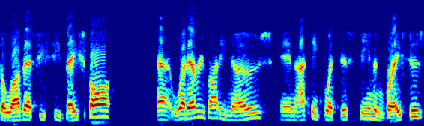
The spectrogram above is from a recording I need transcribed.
to love SEC baseball. Uh, what everybody knows, and I think what this team embraces,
